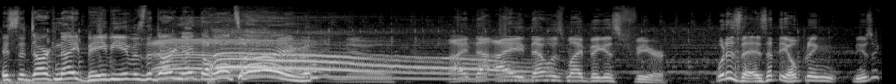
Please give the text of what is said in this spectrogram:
It's the Dark Knight, baby. It was the Dark Knight the whole time. I that I that was my biggest fear. What is that? Is that the opening music?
